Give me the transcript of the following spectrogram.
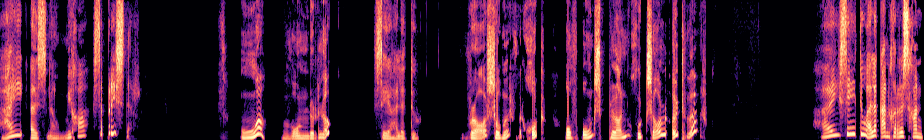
hy is nou Micha se priester. O, wonderlik, sê hulle toe. Vra sommer vir God of ons plan goed sal uitwerk. Hy sê toe hulle kan gerus gaan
